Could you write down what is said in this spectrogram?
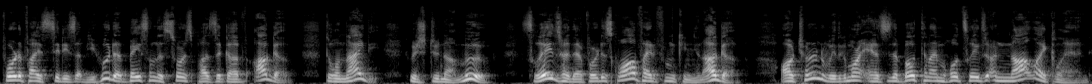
fortified cities of Yehuda, based on the source pasuk of Agav, Dulnaidi, which do not move. Slaves are therefore disqualified from Kinyan Agav. Alternatively, the Gemara answers that both Tanaim hold slaves are not like land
